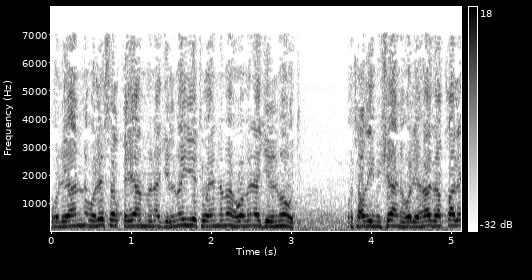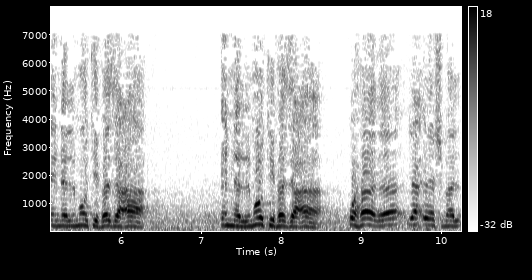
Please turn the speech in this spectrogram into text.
ولأن وليس القيام من أجل الميت وإنما هو من أجل الموت وتعظيم شأنه. ولهذا قال إن للموت فزعا إن للموت فزعا. وهذا يشمل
